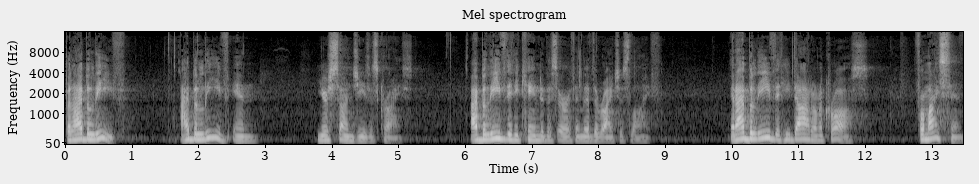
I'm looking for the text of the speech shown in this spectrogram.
But I believe, I believe in your Son, Jesus Christ. I believe that he came to this earth and lived a righteous life. And I believe that he died on a cross for my sin.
